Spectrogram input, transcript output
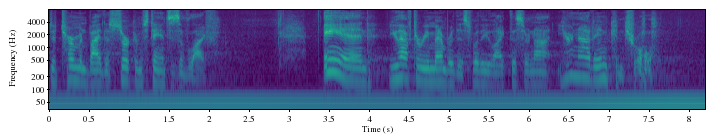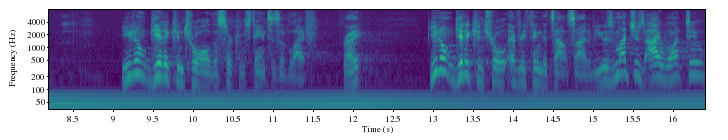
determined by the circumstances of life. And you have to remember this, whether you like this or not. You're not in control. You don't get to control the circumstances of life, right? You don't get to control everything that's outside of you. As much as I want to,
